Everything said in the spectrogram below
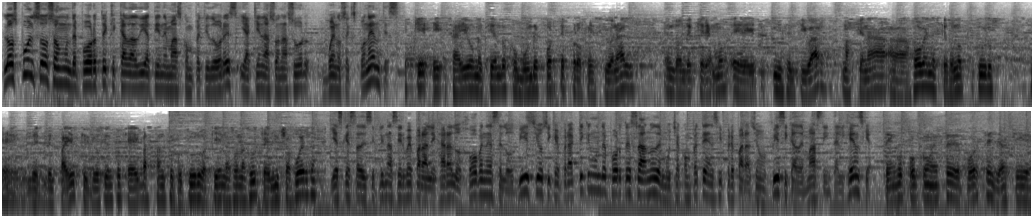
Los pulsos son un deporte que cada día tiene más competidores y aquí en la zona sur buenos exponentes. Que eh, se ha ido metiendo como un deporte profesional en donde queremos eh, incentivar más que nada a jóvenes que son los futuros eh, del, país, que yo siento que hay bastante futuro aquí en la zona sur, que hay mucha fuerza. Y es que esta disciplina sirve para alejar a los jóvenes de los vicios y que practiquen un deporte sano de mucha competencia y preparación física, además de inteligencia. Tengo poco en este deporte ya que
